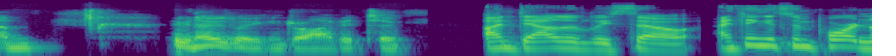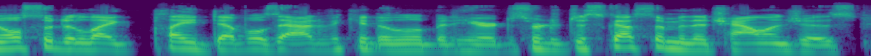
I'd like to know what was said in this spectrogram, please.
who knows where you can drive it to. Undoubtedly so. I think it's important also to like play devil's advocate a little bit here to sort of discuss some of the challenges.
